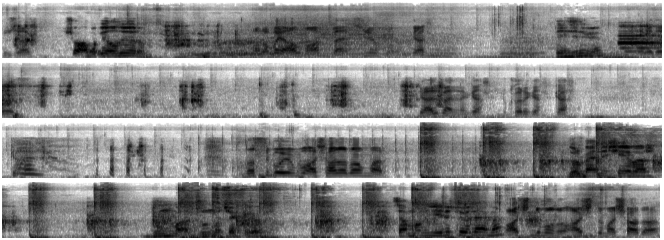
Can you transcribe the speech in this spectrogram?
Güzel. Şu arabayı alıyorum. Arabayı alma abi benzin yok onun gel. Benzinim yok. Evet evet. Gel benimle gel. Yukarı gel gel. Gel. Nasıl bir oyun bu? Aşağıda adam var. Dur bende şey var. Dum var. Dumla çakıyorum. Sen bana yeri söyle hemen. Açtım onu. Açtım aşağıda.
